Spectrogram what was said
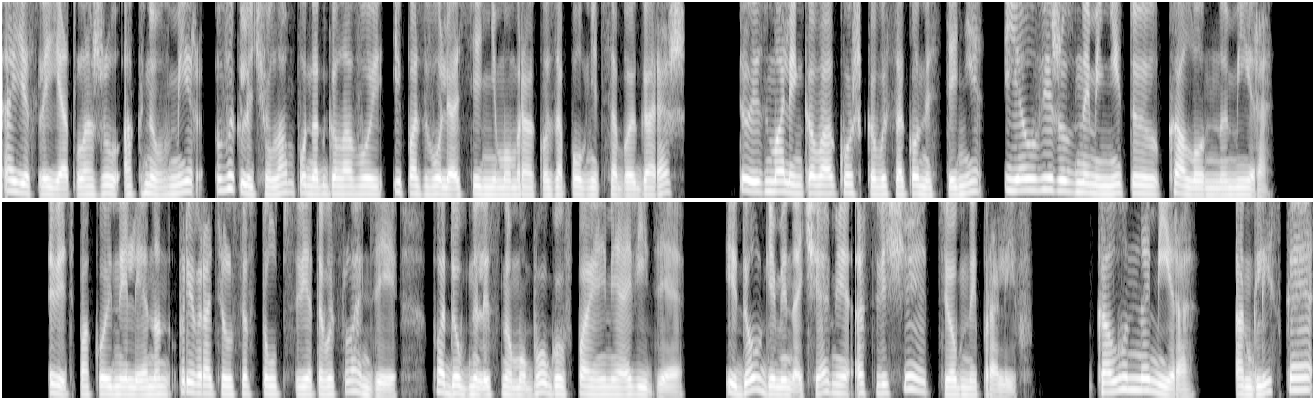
А если я отложу окно в мир, выключу лампу над головой и позволю осеннему мраку заполнить собой гараж, то из маленького окошка высоко на стене я увижу знаменитую колонну мира. Ведь покойный Леннон превратился в столб света в Исландии, подобно лесному богу в поэме Овидия, и долгими ночами освещает темный пролив. Колонна мира. Английская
